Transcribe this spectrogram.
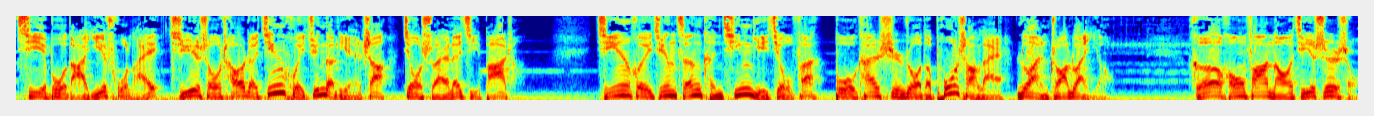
气不打一处来，举手朝着金慧君的脸上就甩了几巴掌。金慧君怎肯轻易就范，不堪示弱的扑上来乱抓乱咬。何鸿发脑急失手，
